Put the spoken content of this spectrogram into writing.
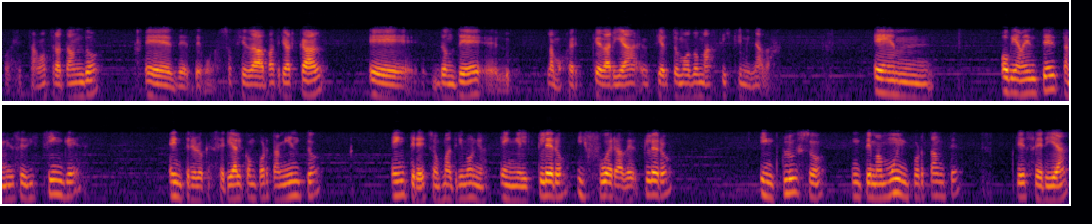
pues estamos tratando eh, de, una sociedad patriarcal eh, donde la mujer quedaría en cierto modo más discriminada. Em, obviamente también se distingue entre lo que sería el comportamiento entre esos matrimonios en el clero y fuera del clero, incluso un tema muy importante que sería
